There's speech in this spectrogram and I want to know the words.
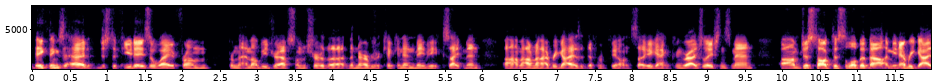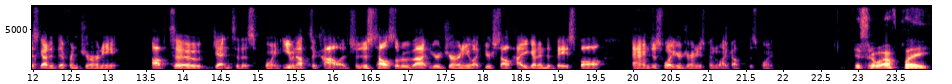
big things ahead. Just a few days away from from the MLB draft, so I'm sure the the nerves are kicking in, maybe excitement. Um, I don't know. Every guy has a different feeling. So again, congratulations, man. Um, just talk to us a little bit about. I mean, every guy's got a different journey up to getting to this point, even up to college. So just tell us a little bit about your journey, like yourself, how you got into baseball, and just what your journey's been like up to this point. Yes, sir. Well, I've played,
